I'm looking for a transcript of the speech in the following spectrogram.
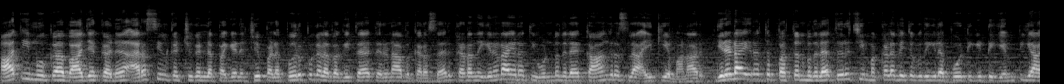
அதிமுக பாஜகனு அரசியல் கட்சிகள்ல பயணிச்சு பல பொறுப்புகளை வகித்த திருநாவுக்கரசர் கடந்த இரண்டாயிரத்தி ஒன்பதுல காங்கிரஸ்ல ஐக்கியமானார். இரண்டாயிரத்து பத்தொன்பதுல திருச்சி மக்களவை தொகுதியில போட்டியிட்டு எம்பியா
